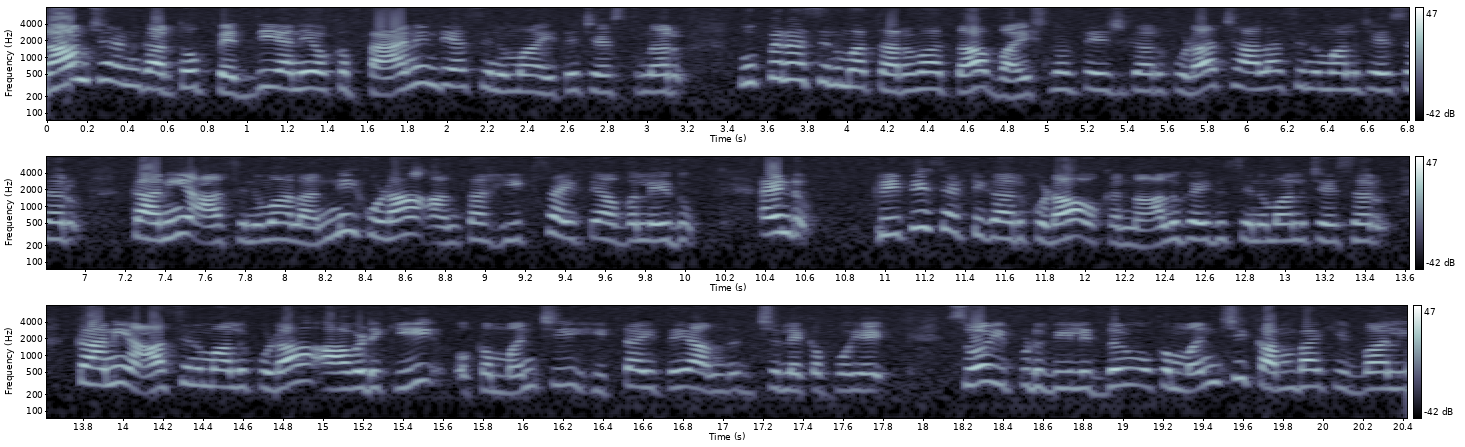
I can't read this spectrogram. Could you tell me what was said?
రామ్ చరణ్ గారితో పెద్ది అనే ఒక పాన్ ఇండియా సినిమా అయితే చేస్తున్నారు. ఉప్పెన సినిమా తర్వాత వైష్ణవ్ తేజ్ గారు కూడా చాలా సినిమాలు చేశారు. కానీ ఆ సినిమాలన్నీ కూడా అంత హిట్స్ అయితే అవ్వలేదు. అండ్ కృతి శెట్టి గారు కూడా ఒక నాలుగైదు సినిమాలు చేశారు. కానీ ఆ సినిమాలు కూడా ఆవిడకి ఒక మంచి హిట్ అయితే అందించలేకపోయాయి. సో ఇప్పుడు వీళ్ళిద్దరూ ఒక మంచి కంబ్యాక్ ఇవ్వాలి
